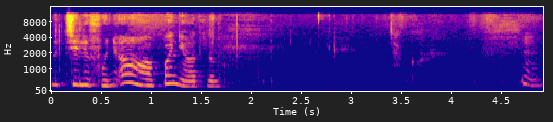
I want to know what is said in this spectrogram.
На телефоне. А, понятно. Так. Хм.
